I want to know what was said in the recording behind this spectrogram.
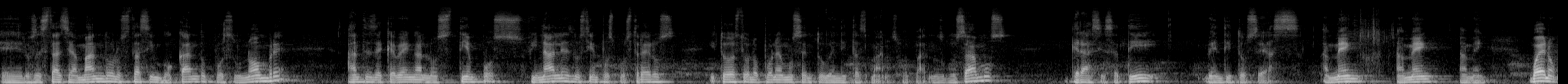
los estás llamando, los estás invocando por su nombre, antes de que vengan los tiempos finales, los tiempos postreros, y todo esto lo ponemos en tus benditas manos, papá. Nos gozamos, gracias a ti, bendito seas. Amén, amén, amén. Bueno,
